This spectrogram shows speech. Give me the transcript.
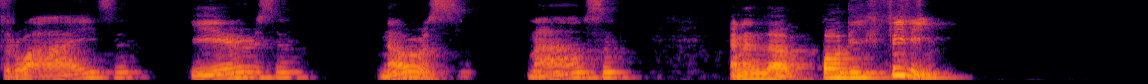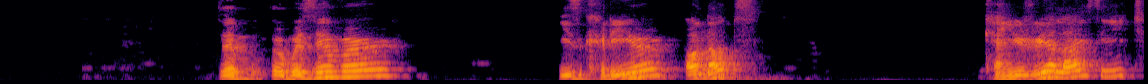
through eyes, ears, nose, mouth, and the body feeling. The observer is clear or not? Can you realize it?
